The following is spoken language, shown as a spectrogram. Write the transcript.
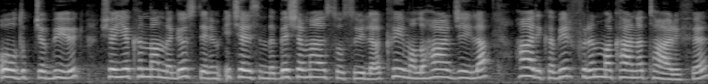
Oldukça büyük. Şöyle yakından da göstereyim. İçerisinde beşamel sosuyla, kıymalı harcıyla harika bir fırın makarna tarifi.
